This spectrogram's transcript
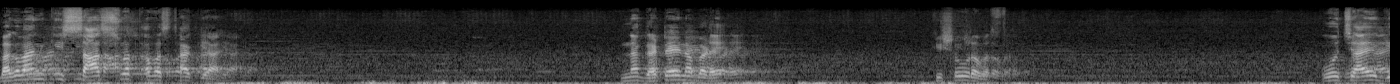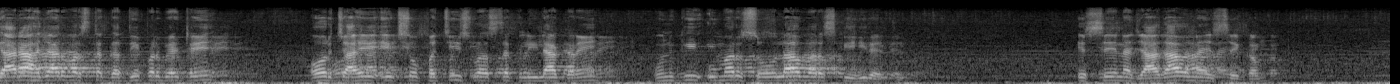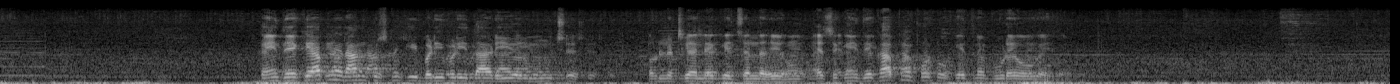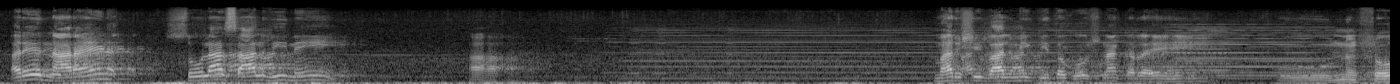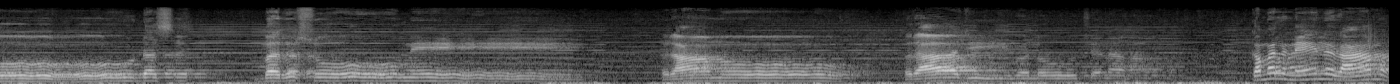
भगवान की शाश्वत अवस्था क्या है? न घटे, न बढ़े, किशोर अवस्था। वो चाहे ग्यारह हज़ार वर्ष तक गद्दी पर बैठे और चाहे 125 वर्ष तक लीला करें, उनकी उम्र 16 वर्ष की ही रहती। इससे न ज़्यादा और न इससे कम। कहीं देखे आपने रामकृष्ण की बड़ी बड़ी दाढ़ी और मूछ और लठिया लेके चल रहे हो? ऐसे कहीं देखा आपने फ़ोटो के इतने बूढ़े हो गए? अरे नारायण 16 साल भी नहीं। हा महर्षि वाल्मीकि तो घोषणा कर रहे हैं। ऊन षोडश बरसों में रामो राजीव लोचन कमल नैन राम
